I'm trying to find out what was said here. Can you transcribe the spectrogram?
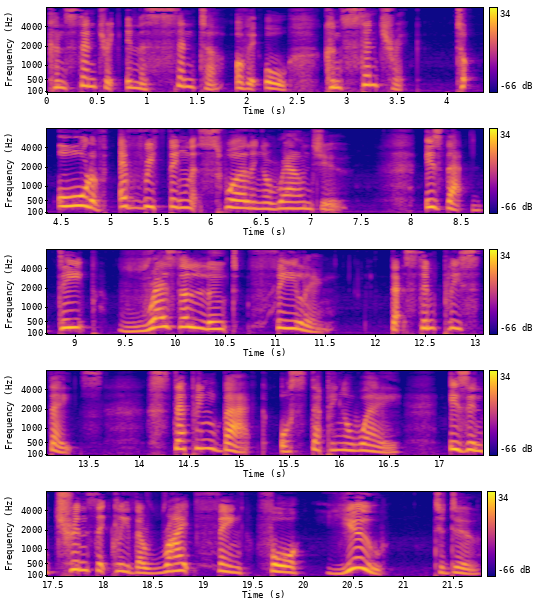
concentric in the center of it all, concentric to all of everything that's swirling around you, is that deep, resolute feeling that simply states stepping back or stepping away is intrinsically the right thing for you to do.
